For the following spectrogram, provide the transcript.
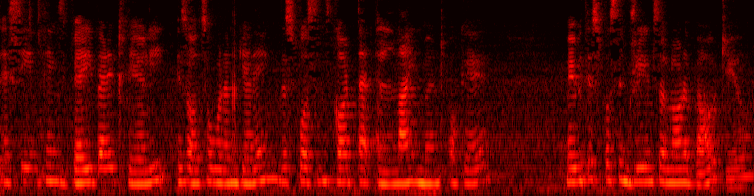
They're seeing things very, very clearly is also what I'm getting. This person's got that alignment, okay? Maybe this person dreams a lot about you.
